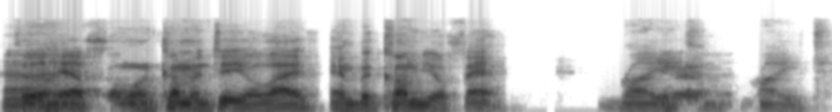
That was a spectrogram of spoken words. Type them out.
to have someone come into your life and become your family right you know? right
